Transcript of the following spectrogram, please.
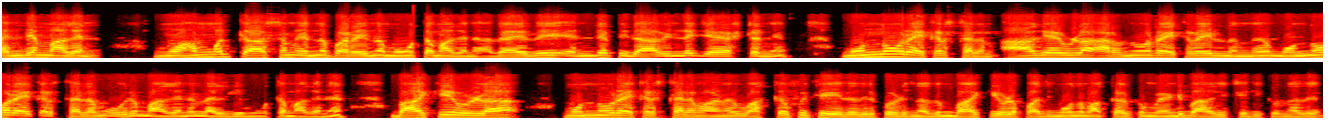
തന്റെ മകൻ മുഹമ്മദ് കാസം എന്ന് പറയുന്ന മൂത്ത മകന് അതായത് എന്റെ പിതാവിന്റെ ജ്യേഷ്ഠന് മുന്നൂറ് ഏക്കർ സ്ഥലം. ആകെയുള്ള അറുന്നൂറ് ഏക്കറിൽ നിന്ന് മുന്നൂറ് ഏക്കർ സ്ഥലം ഒരു മകന് നൽകി മൂത്ത മകന്. ബാക്കിയുള്ള മുന്നൂറ് ഏക്കർ സ്ഥലമാണ് വക്കഫ് ചെയ്തതിൽ പെടുന്നതും ബാക്കിയുള്ള പതിമൂന്ന് മക്കൾക്കും വേണ്ടി ഭാഗിച്ചിരിക്കുന്നത്.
